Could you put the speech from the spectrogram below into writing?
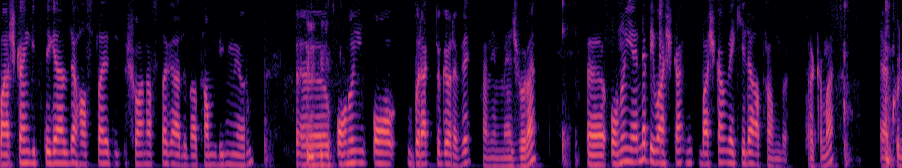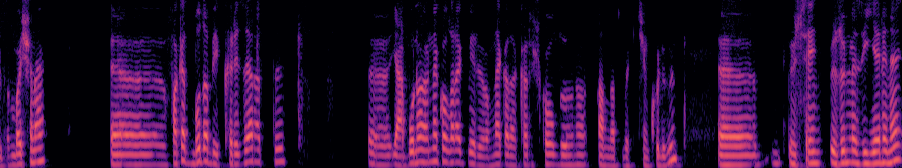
Başkan gitti geldi hastaydı şu an hasta galiba tam bilmiyorum. Ee, onun o bıraktı görevi hani mecburen. Ee, onun yerine bir başkan başkan vekili atandı takıma. Yani kulübün başına. Ee, fakat bu da bir kriz yarattı. Ee, yani bunu örnek olarak veriyorum ne kadar karışık olduğunu anlatmak için kulübün. Ee, Hüseyin Üzülmez'i yerine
